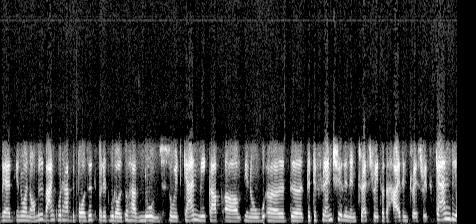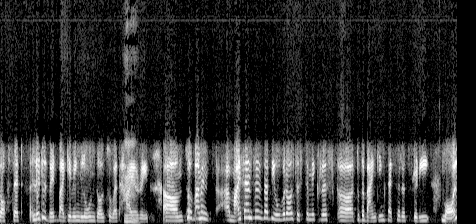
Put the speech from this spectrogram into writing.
where you know a normal bank would have deposits, but it would also have loans. So it can make up, um, you know, uh, the the differential in interest rates or the higher interest rates can be offset a little bit by giving loans also at higher mm. rates. Um, so I mean, uh, my sense is that the overall systemic risk uh, to the banking sector is pretty small.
